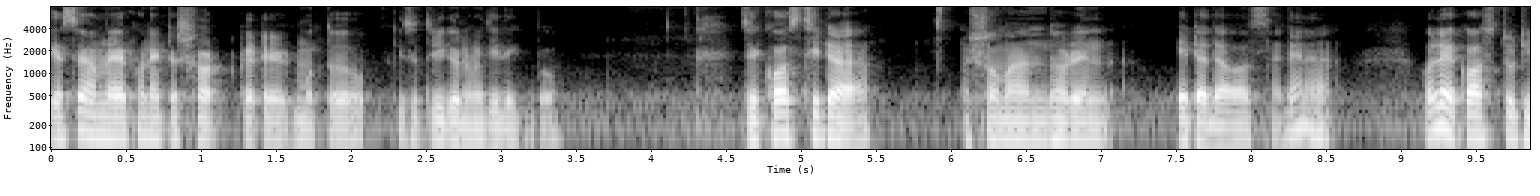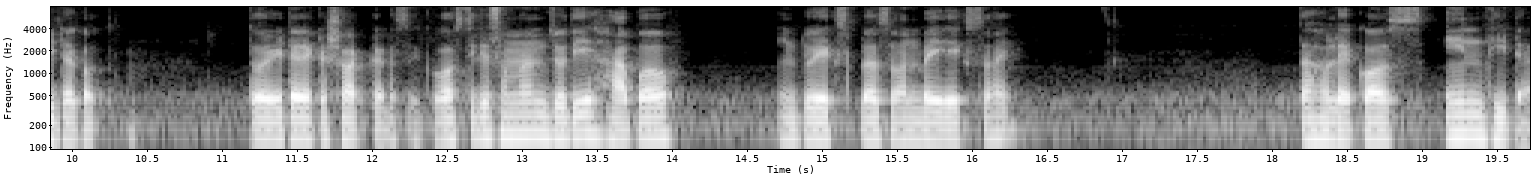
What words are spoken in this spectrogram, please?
ঠিক আছে আমরা এখন একটা শর্টকাটের মতো কিছু ত্রিকোণমিতি দেখব। যে কস থিটা সমান ধরেন এটা দেওয়া আছে, তাই না? হলে কস টু থিটা কত? তো এটার একটা শর্টকাট আছে। কস থিটা সমান যদি half of into x plus one by x হয়, তাহলে কস এন থিটা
